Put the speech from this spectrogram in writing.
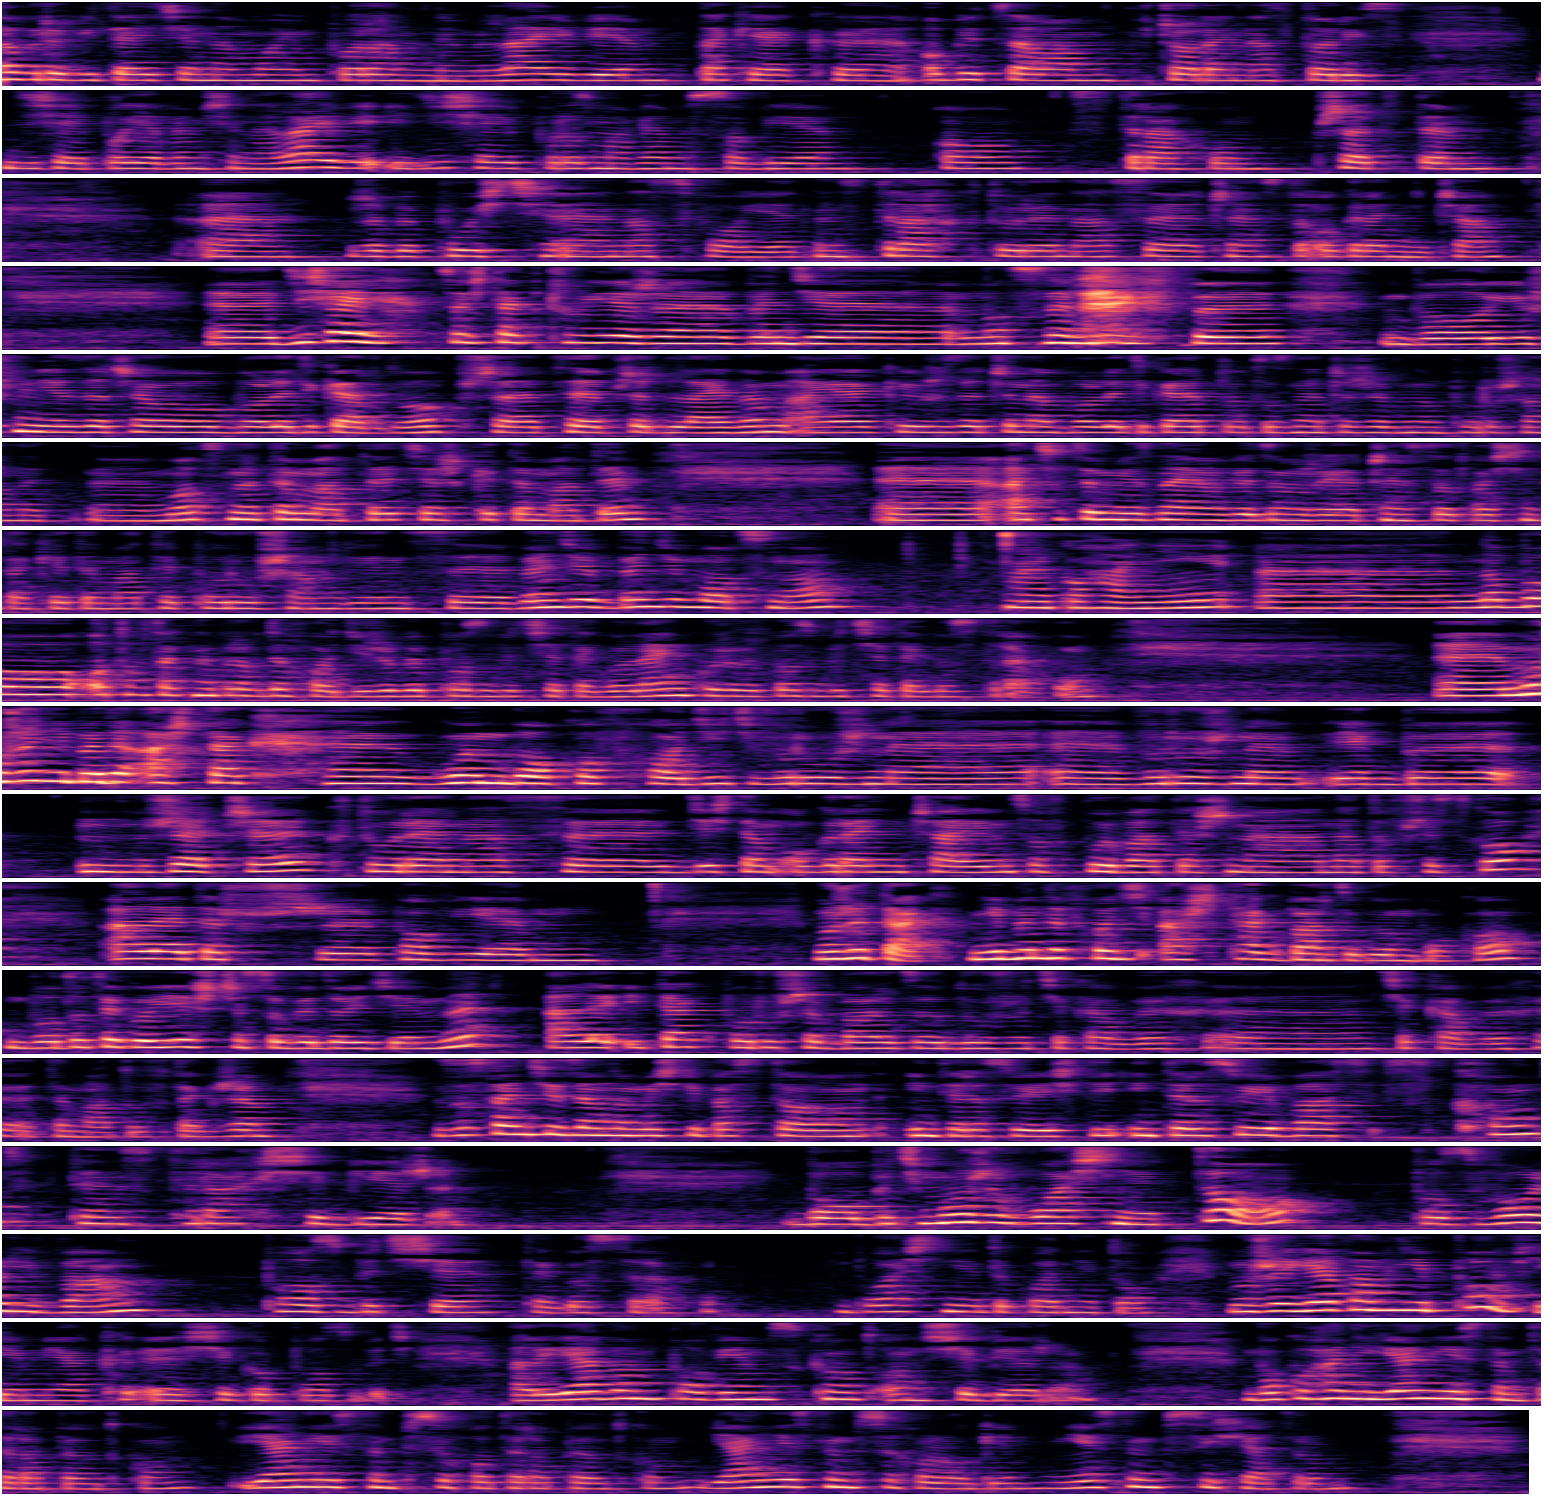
Dobry, witajcie na moim porannym live. Tak jak e, obiecałam wczoraj na stories, dzisiaj pojawiam się na live i dzisiaj porozmawiamy sobie o strachu przed tym, e, żeby pójść e, na swoje. Ten strach, który nas często ogranicza. Dzisiaj coś tak czuję, że będzie mocny live, bo już mnie zaczęło boleć gardło przed, przed live'em, a jak już zaczyna boleć gardło, to znaczy, że będą poruszane mocne tematy, ciężkie tematy. E, A ci, co mnie znają, wiedzą, że ja często właśnie takie tematy poruszam, więc e, będzie, będzie mocno, e, kochani, no bo o to tak naprawdę chodzi, żeby pozbyć się tego lęku, żeby pozbyć się tego strachu. Może nie będę aż tak głęboko wchodzić w różne, w różne jakby mm, rzeczy, które nas gdzieś tam ograniczają, co wpływa też na, na to wszystko, ale też powiem, może tak, nie będę wchodzić aż tak bardzo głęboko, bo do tego jeszcze sobie dojdziemy, ale i tak poruszę bardzo dużo ciekawych, e, ciekawych tematów. Także zostańcie ze mną, jeśli Was to interesuje. Jeśli interesuje Was, skąd ten strach się bierze bo być może właśnie to pozwoli Wam pozbyć się tego strachu. Właśnie dokładnie to. Może ja Wam nie powiem, jak e, się go pozbyć, ale ja Wam powiem, skąd on się bierze. Bo kochani, ja nie jestem terapeutką, ja nie jestem psychoterapeutką, ja nie jestem psychologiem, nie jestem psychiatrą.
